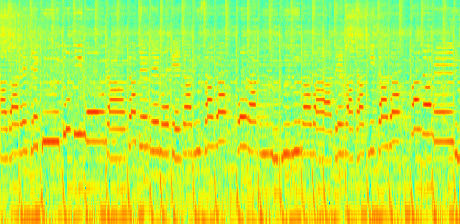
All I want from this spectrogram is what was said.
流れてく時の中ででも気軽さがほらぐるぐる回って私から離れる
